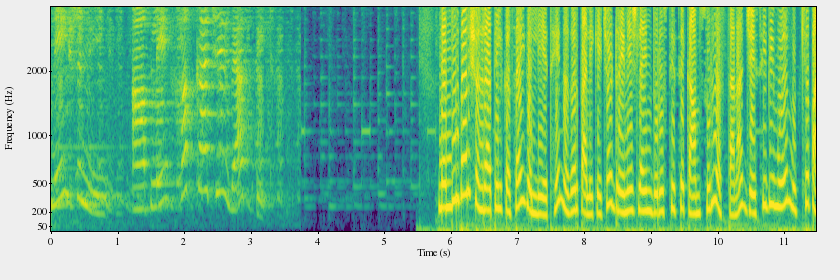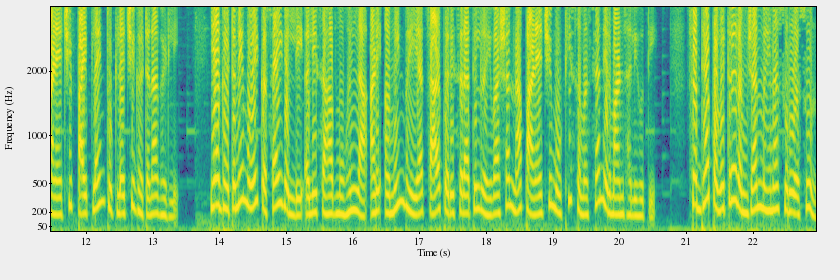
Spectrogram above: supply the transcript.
नेशन न्यूज आपले हक्काचे व्यासपीठ. नंदुरबार शहरातील कसाई गल्ली येथे नगरपालिकेच्या ड्रेनेज लाईन दुरुस्तीचे काम सुरू असताना जेसीबीमुळे मुख्य पाण्याची पाईपलाईन तुटल्याची घटना घडली. या घटनेमुळे कसाई गल्ली अली साहब मोहल्ला आणि अमीन भैया चाळ परिसरातील रहिवाशांना पाण्याची मोठी समस्या निर्माण झाली होती. सध्या पवित्र रमजान महिना सुरू असून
